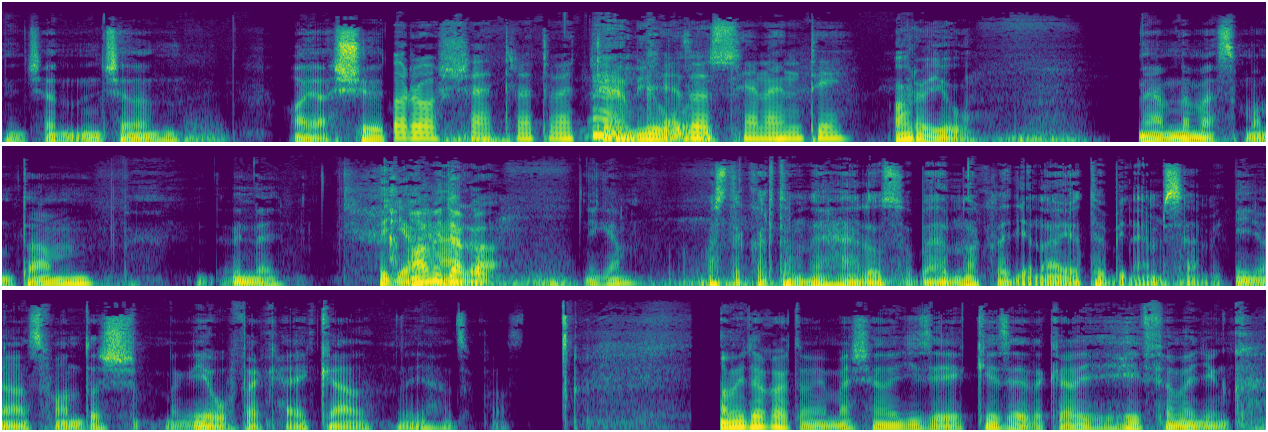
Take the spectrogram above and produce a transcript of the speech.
nincsen, nincsen alja. Sőt, Akkor rossz sátrat vettünk, Nem, jó ez az. azt jelenti. Arra jó. nem, nem ezt mondtam. De mindegy. Igen, Amit háló, akar... Igen, azt akartam, hogy a hálószobámnak legyen alja, többi nem számít. így van, az fontos. Meg jó fekhely kell. Ugye, azok azt. Amit akartam én mesélni, hogy izé, képzeljétek el, hogy hétfőn megyünk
